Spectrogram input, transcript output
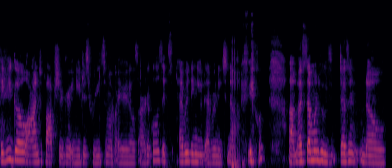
if you go on to Pop Sugar and you just read some of Ariel's articles, it's everything you'd ever need to know. I feel um, as someone who doesn't know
